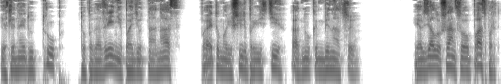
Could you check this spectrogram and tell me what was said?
Если найдут труп, то подозрение пойдет на нас, поэтому решили провести одну комбинацию. Я взял у Шансова паспорт,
